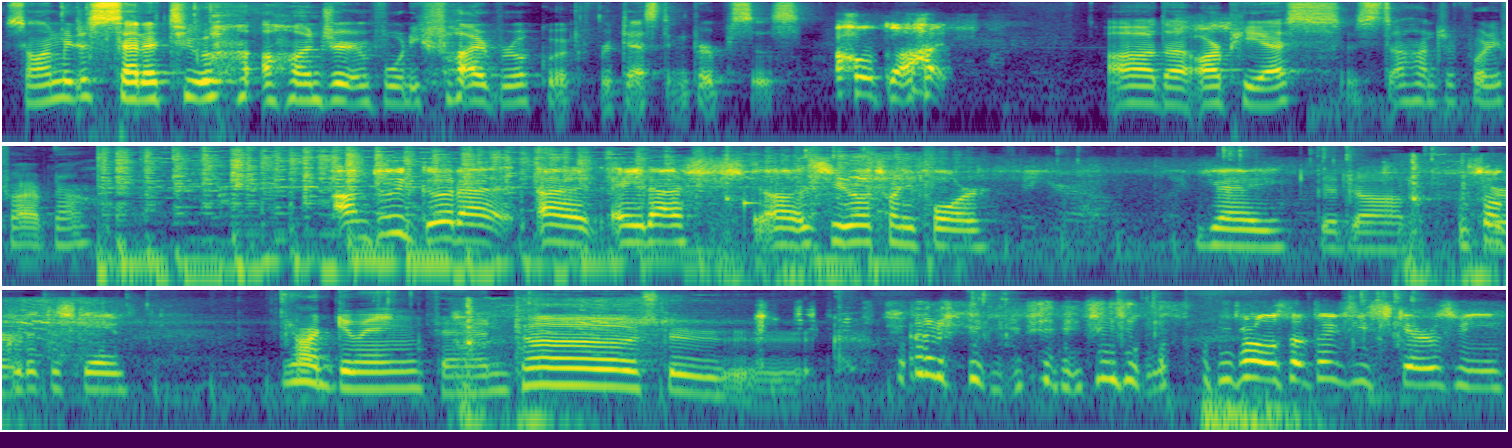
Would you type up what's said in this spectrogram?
So let me just set it to 145 real quick for testing purposes. Oh god. Uh, the RPS is 145 now. I'm doing good at, at A dash uh, 024. Yay. Good job. I'm so You're- good at this game. You're doing fantastic. Bro, sometimes he scares me.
